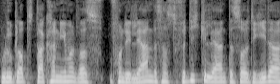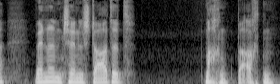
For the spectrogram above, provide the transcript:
wo du glaubst, da kann jemand was von dir lernen, das hast du für dich gelernt, das sollte jeder, wenn er einen Channel startet, machen, beachten?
